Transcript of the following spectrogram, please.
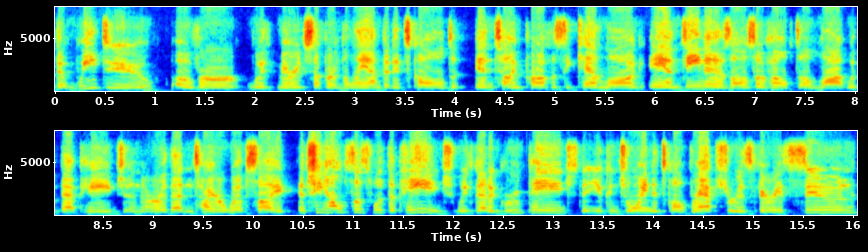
that we do over with Marriage Supper of the Lamb, but it's called End Time Prophecy Catalog. And Dina has also helped a lot with that page and or that entire website. And she helps us with the page. We've got a group page that you can join. It's called Rapture is Very Soon.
